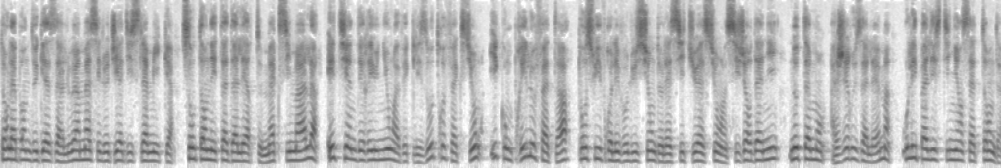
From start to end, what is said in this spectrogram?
Dans la bande de Gaza, le Hamas et le djihad islamique sont en état d'alerte maximale et tiennent des réunions avec les autres factions, y compris le Fatah, pour suivre l'évolution de la situation en Cisjordanie, notamment à Jérusalem, où les Palestiniens s'attendent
